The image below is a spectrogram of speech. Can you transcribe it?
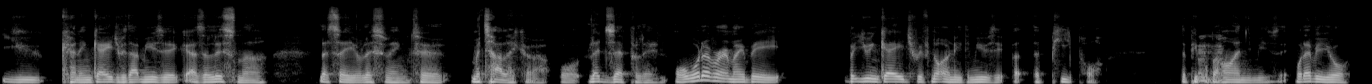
you can engage with that music as a listener. Let's say you're listening to Metallica or Led Zeppelin or whatever it may be, but you engage with not only the music, but the people, the people mm-hmm. behind the music, whatever your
